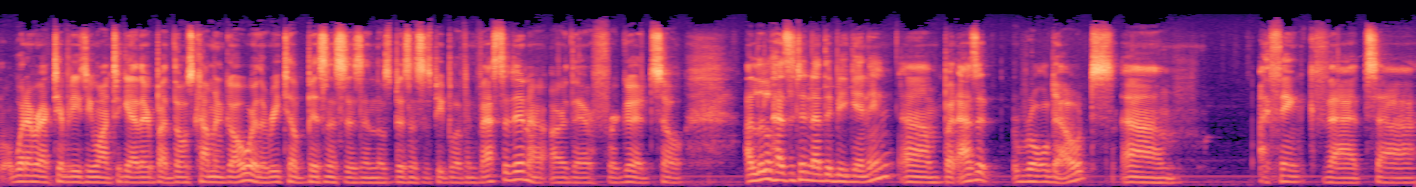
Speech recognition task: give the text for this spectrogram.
whatever activities you want together, but those come and go. Where the retail businesses and those businesses people have invested in are, are there for good. So, a little hesitant at the beginning, um, but as it rolled out um, I think that uh,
